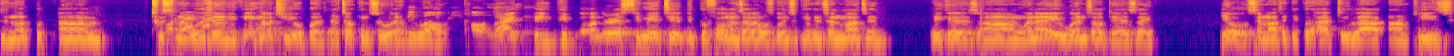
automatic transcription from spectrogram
do not put um twist my words or anything. Not you, but I talking to everybody. People, people. I think people underestimated the performance that I was going to give in St. Martin because um, when I went out there, it's like, yo. Martin people had to allow, um, please,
